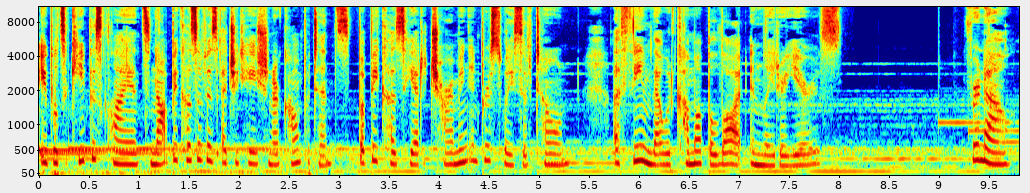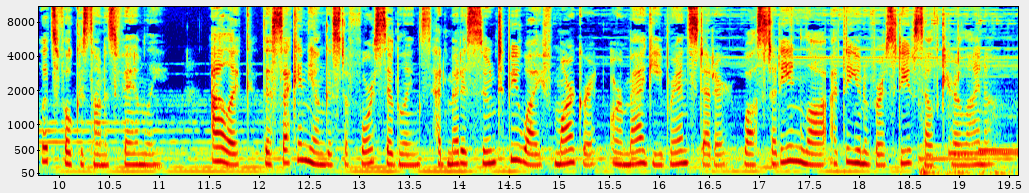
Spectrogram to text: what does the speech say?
able to keep his clients not because of his education or competence, but because he had a charming and persuasive tone, a theme that would come up a lot in later years. For now, let's focus on his family. Alec, the second youngest of four siblings, had met his soon to be wife, Margaret, or Maggie Branstetter, while studying law at the University of South Carolina.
